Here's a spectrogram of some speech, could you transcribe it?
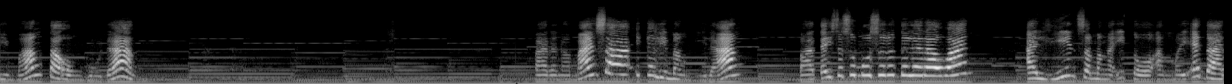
limang taong gulang? Para naman sa ikalimang bilang, batay sa sumusunod na larawan, alin sa mga ito ang may edad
